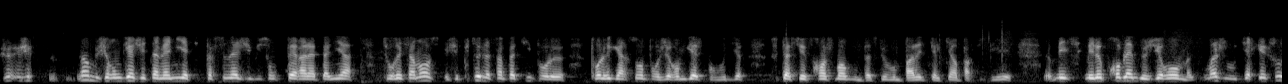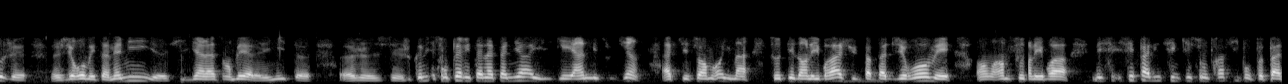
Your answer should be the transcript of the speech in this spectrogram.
je, non, mais Jérôme Gage est un ami à titre personnel. J'ai vu son père à Natania tout récemment. J'ai plutôt de la sympathie pour le pour le garçon, pour Jérôme Gage, pour vous dire tout à fait franchement, parce que vous me parlez de quelqu'un en particulier. Mais mais le problème de Jérôme, moi je vais vous dire quelque chose. Jérôme est un ami. Euh, s'il vient à l'Assemblée, à la limite, euh, je, connais. Son père est à Natania. Il, est un de mes soutiens. Accessoirement, il m'a sauté dans les bras. Je suis le papa de Jérôme et en, me sautant dans les bras. Mais c'est pas c'est une question de principe. On peut pas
